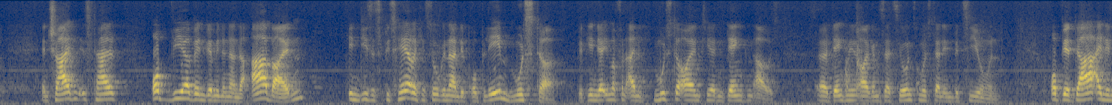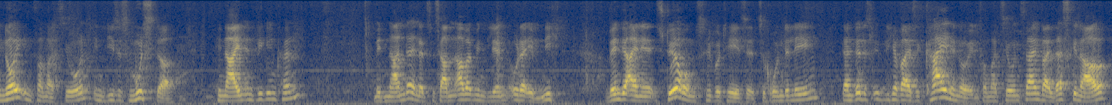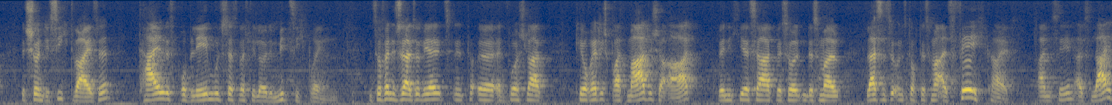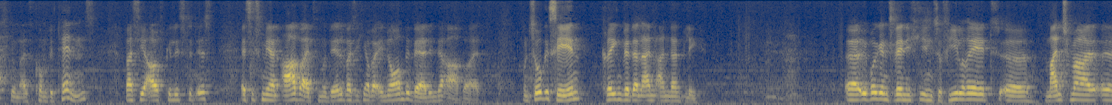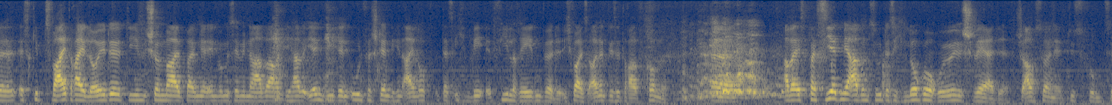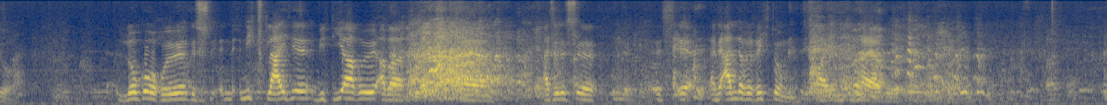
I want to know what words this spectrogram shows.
Entscheidend ist halt, ob wir, wenn wir miteinander arbeiten, in dieses bisherige sogenannte Problemmuster, wir gehen ja immer von einem musterorientierten Denken aus, äh, Denken in Organisationsmustern, in Beziehungen, ob wir da eine Neuinformation in dieses Muster hineinentwickeln können, miteinander in der Zusammenarbeit mit den Klienten oder eben nicht. Wenn wir eine Störungshypothese zugrunde legen, dann wird es üblicherweise keine neue Information sein, weil das genau ist schon die Sichtweise, Teil des Problemmusters, was die Leute mit sich bringen. Insofern ist es also mehr jetzt äh, ein Vorschlag theoretisch-pragmatischer Art, wenn ich hier sage, wir sollten das mal, lassen Sie uns doch das mal als Fähigkeit ansehen, als Leistung, als Kompetenz, was hier aufgelistet ist. Es ist mehr ein Arbeitsmodell, was ich aber enorm bewährt in der Arbeit. Und so gesehen kriegen wir dann einen anderen Blick. Äh, übrigens, wenn ich Ihnen zu viel rede, äh, manchmal, äh, es gibt zwei, drei Leute, die schon mal bei mir irgendwo im Seminar waren, die haben irgendwie den unverständlichen Eindruck, dass ich viel reden würde. Ich weiß auch nicht, wie sie drauf kommen. Aber es passiert mir ab und zu, dass ich logoröisch werde. Das ist auch so eine Dysfunktion. Logorö, das ist nichts Gleiche wie Diarrhoe, aber äh, also das äh, ist eine andere Richtung. Naja, gut.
